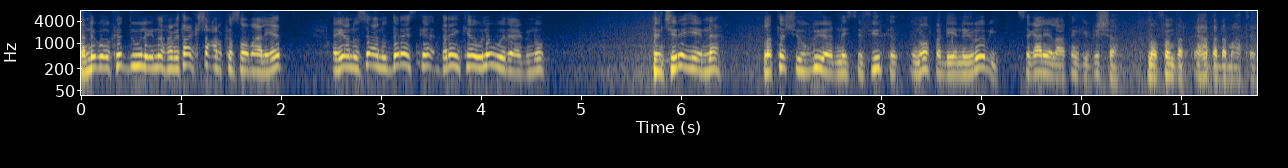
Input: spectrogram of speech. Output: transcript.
annagoo ka duulayna rabitaanka shacabka soomaaliyeed ayaannu si aanu dareeska dareenkaa ula wadaagno. Danjiraheenna la tashi ugu yeedhnay safiirka inoo fadhiya nairobi labaatankii bisha noofembar ee hadda dhammaatay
